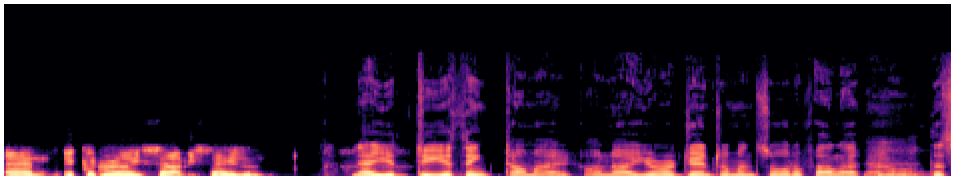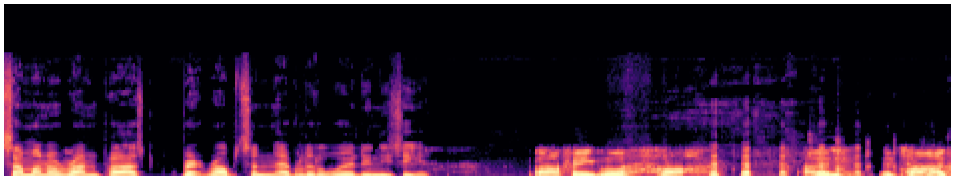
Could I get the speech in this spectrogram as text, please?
and it could really set up your season. Now, you, do you think, Tomo, I know you're a gentleman sort of fella, that someone will run past Brett Robson and have a little word in his ear? I think well, oh, it's hard.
